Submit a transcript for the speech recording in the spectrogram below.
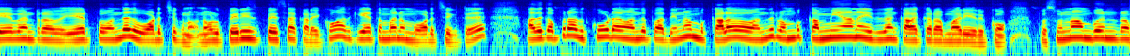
தேவைன்ற ஏற்ப வந்து அது உடச்சிக்கணும். நம்மளுக்கு பெரிய பெருசாக கிடைக்கும். அதுக்கு ஏற்ற மாதிரி நம்ம உடச்சிக்கிட்டு அதுக்கப்புறம் அது கூட வந்து பார்த்திங்கன்னா நம்ம கலவை வந்து ரொம்ப கம்மியான இதுதான் கலக்கிற மாதிரி இருக்கும். இப்போ சுண்ணாம்புன்ற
